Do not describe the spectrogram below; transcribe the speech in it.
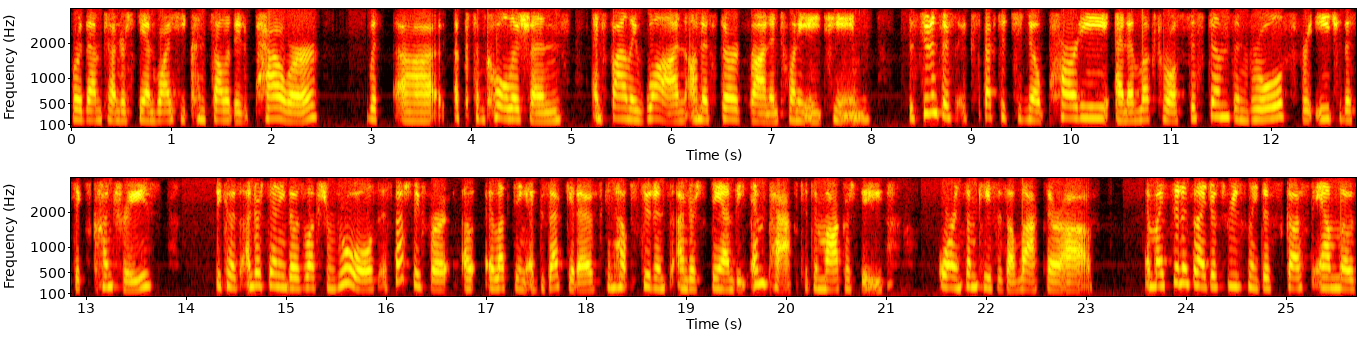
for them to understand why he consolidated power with uh, some coalitions and finally won on his third run in 2018. The students are expected to know party and electoral systems and rules for each of the six countries because understanding those election rules, especially for uh, electing executives, can help students understand the impact to democracy or, in some cases, a lack thereof. And my students and I just recently discussed AMLO's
